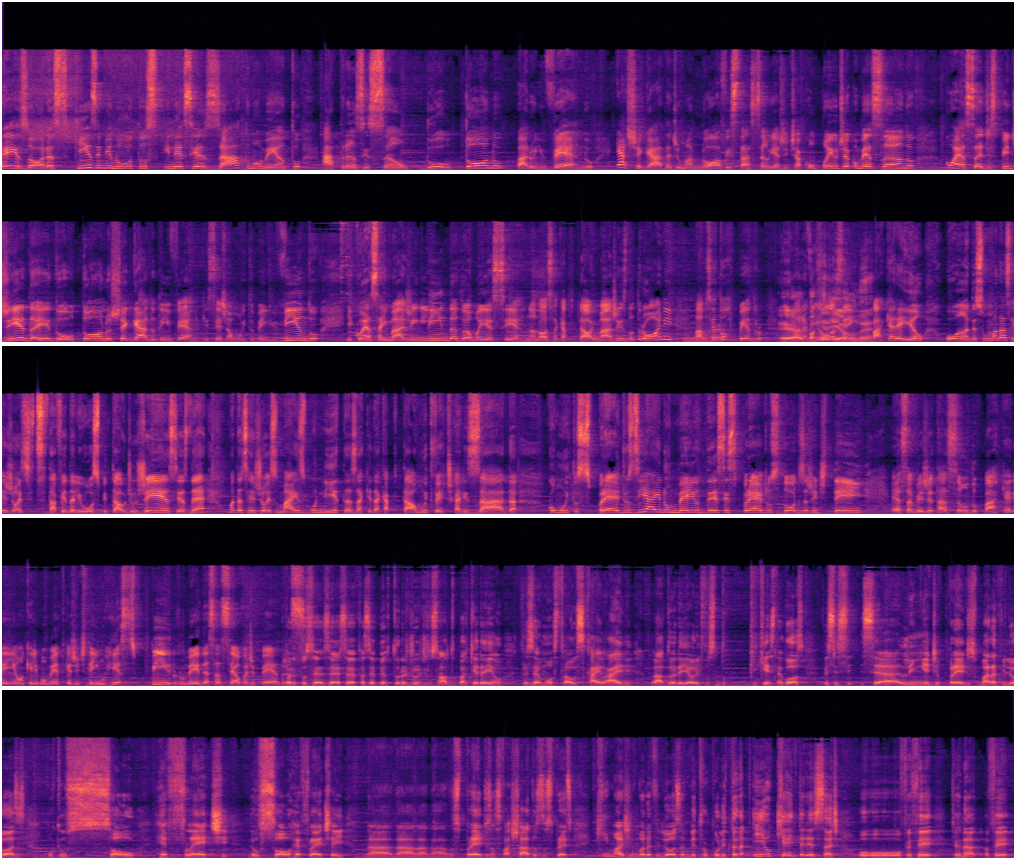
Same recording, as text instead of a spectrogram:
6 horas 15 minutos e nesse exato momento a transição do outono para o inverno é a chegada de uma nova estação e a gente acompanha o dia começando com essa despedida aí do outono, chegada do inverno, que seja muito bem-vindo e com essa imagem linda do amanhecer na nossa capital, imagens do drone hum, lá no hum, setor Pedro. É, Maravilhosa, Parque Areião, hein? né? Parque Areião. Ô Anderson, uma das regiões, você está vendo ali o hospital de urgências, né? Uma das regiões mais bonitas aqui da capital, muito verticalizada, com muitos prédios. E aí no meio desses prédios todos a gente tem essa vegetação do Parque Areião, aquele momento que a gente tem um respiro no meio dessa selva de pedras. Olha, pro Zezé, você vai fazer a abertura de onde? No salão do Parque Areião. Você vai mostrar o skyline lá do Areião. Ele falou assim, do que, que é esse negócio? Essa linha de prédios maravilhosas, porque o sol reflete o sol reflete aí na, na, na, nos prédios, nas fachadas dos prédios. Que imagem maravilhosa, metropolitana. E o que é interessante, o, o, o Fefe, Fernando, o Fê,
